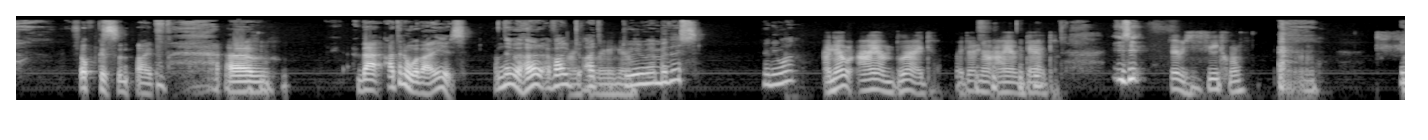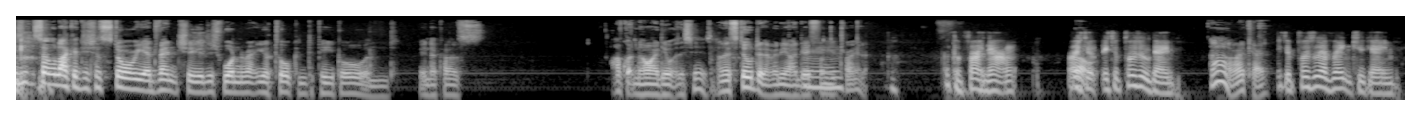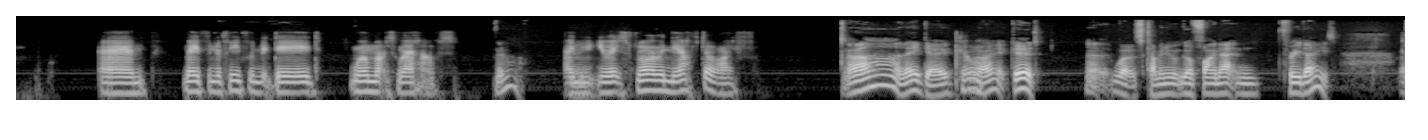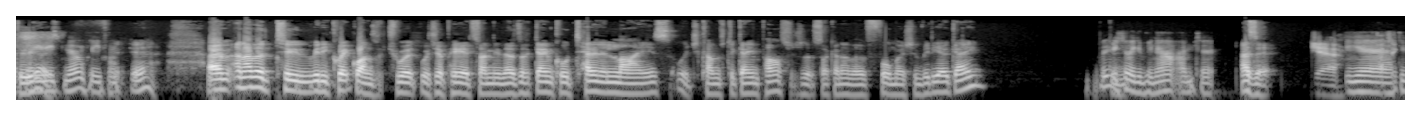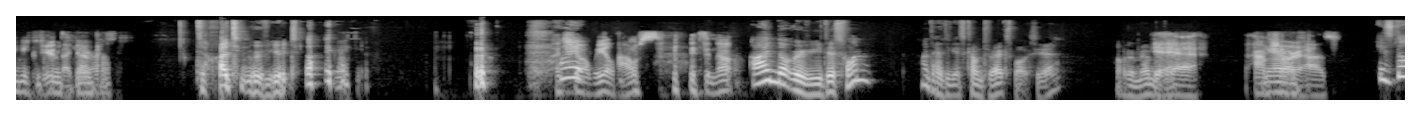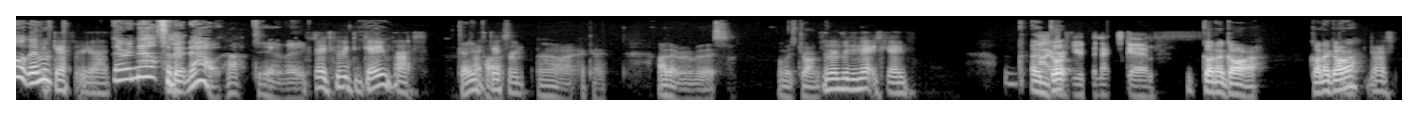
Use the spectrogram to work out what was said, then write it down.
it's August the 9th. Um, that I don't know what that is. I've never heard. Have I? I I, do know. you remember this? Anyone? I know I am bread. I don't know I am dead. Is it? There was a sequel. Is it sort of like a, just a story adventure? You're just wandering around, you're talking to people, and in a kind of. I've got no idea what this is, and I still don't have any idea from the Mm. trailer. I can find out. Oh, it's, a, it's a puzzle game. Oh, okay. It's a puzzle adventure game. Um, made from the people that did Wilmot's Warehouse. Oh. And Mm. you're exploring the afterlife. Ah, there you go. Cool. All right, good. Uh, well, it's coming. We'll find out in three days. That's Two how days. need to know people. Yeah. Um, another two really quick ones which were, which appeared suddenly. There's a game called Telling Lies, which comes to Game Pass, which looks like another full motion video game. I think it's already been out, hasn't it? Has it? Yeah, Yeah, I I think think, we it's just reviewed to that, Game Pass. I didn't review it. It's I- your wheelhouse, is it not? I've not reviewed this one. I don't think it's come to Xbox yet. I would remember. that. Yeah, I'm Yeah. sure it has. It's not. They're It definitely has. they're announcing it now. Oh, dear me. So it's coming to Game Pass. Game That's Pass. different. All right. Okay. I don't remember this. I was drunk. Remember the next game? Uh, I Go- reviewed the next game. Gonagora. Gonagora? That's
